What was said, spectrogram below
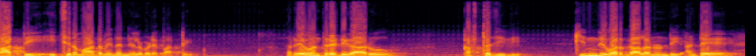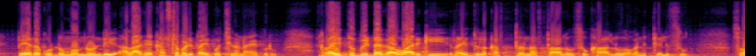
పార్టీ ఇచ్చిన మాట మీద నిలబడే పార్టీ. రేవంత్ రెడ్డి గారు కష్టజీవి. కింది వర్గాల నుండి అంటే పేద కుటుంబం నుండి అలాగే కష్టపడి పైకి వచ్చిన నాయకుడు. రైతు బిడ్డగా వారికి రైతుల కష్ట నష్టాలు సుఖాలు అవన్నీ తెలుసు. సో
